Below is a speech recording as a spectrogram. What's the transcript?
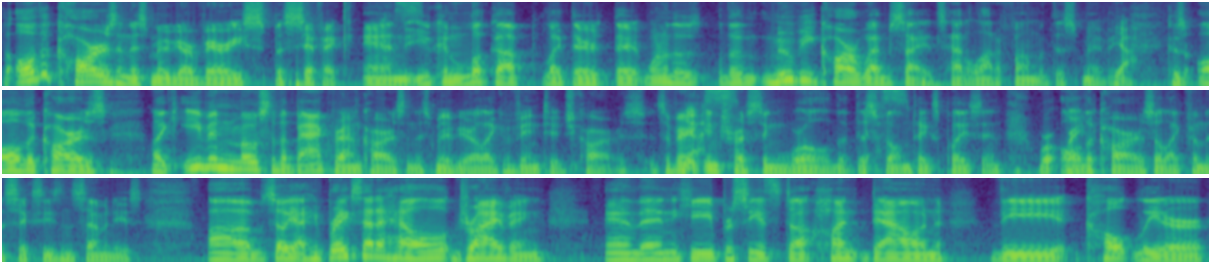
The- all the cars in this movie are very specific, and Yes. you can look up like they're they're one of those the movie car websites had a lot of fun with this movie. Yeah. because all the cars, like even most of the background cars in this movie are like vintage cars. It's a very Yes. interesting world that this Yes. film takes place in, where all Right. the cars are like from the 60s and 70s. Um, so yeah, he breaks out of hell driving, and then he proceeds to hunt down the cult leader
